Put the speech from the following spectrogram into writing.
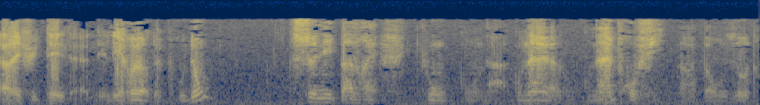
à réfuter l'erreur de Proudhon, ce n'est pas vrai qu'on a, un profit par rapport aux autres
